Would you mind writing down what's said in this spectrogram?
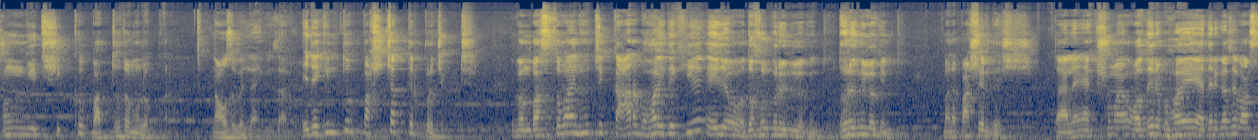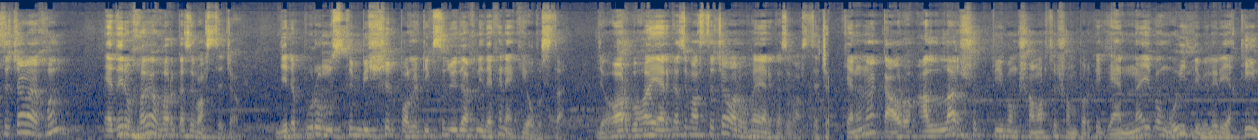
সংগীত শিক্ষক বাধ্যতামূলক করা। নওয়াজবিল্লাহ এটা কিন্তু পাশ্চাত্যের প্রজেক্ট। এবং বাস্তবায়ন হচ্ছে কার ভয় দেখিয়ে, এই যে দখল করে নিল কিন্তু, ধরে নিল কিন্তু মানে পাশের দেশ। তাহলে এক সময় ওদের ভয়ে এদের কাছে বাঁচতে চাও, এখন এদের ভয়ে হর কাছে বাঁচতে চাও। যেটা পুরো মুসলিম বিশ্বের পলিটিক্সে যদি আপনি দেখেন একই অবস্থা। যে ওর ভয় এর কাছে বাঁচতে চাও ওর ভয় এর কাছে বাঁচতে চাও। কেননা কারও আল্লাহর শক্তি এবং সামর্থ্য সম্পর্কে জ্ঞান নাই এবং ওই লেভেলের ইয়াকিন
